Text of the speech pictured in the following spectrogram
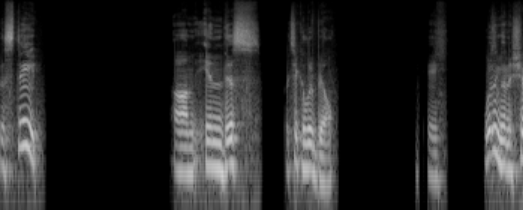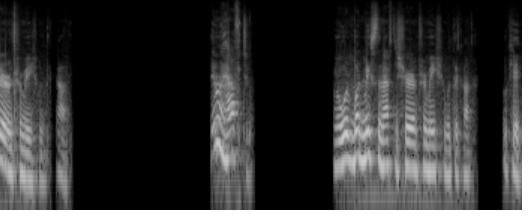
the state um, in this particular bill, okay, wasn't going to share information with the county. They don't have to. I mean, what, what makes them have to share information with the county? Okay.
